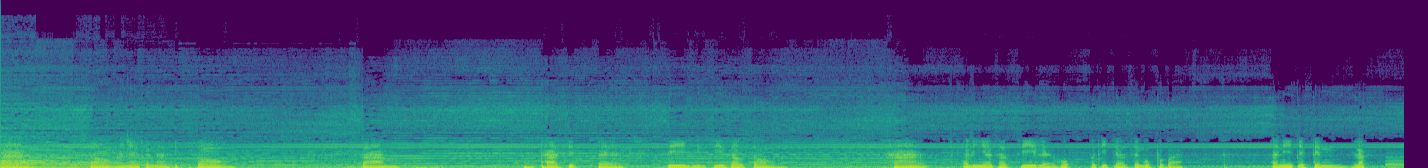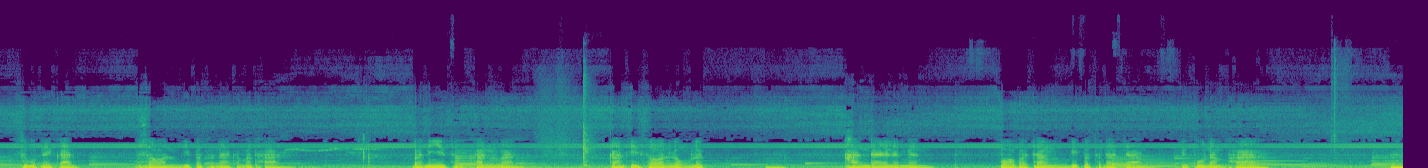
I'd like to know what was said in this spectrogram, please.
หาสองอัญญายนาสิบสอง สามถาสิบแปด สี่อินทรีย์เสาสอง หาอริยสัจสี่และหกปฏิจจสมุปบาท อันนี้จะเป็นหลักสูตรในการสอนวิปัสสนากรรมฐาน บันนี้สำคัญว่าการสีสอนลงลึกขันใดและแมน หมาะกับทางวิปัสสนาจารย์ เป็นผู้นำพา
